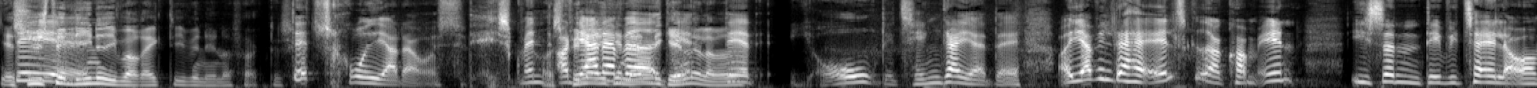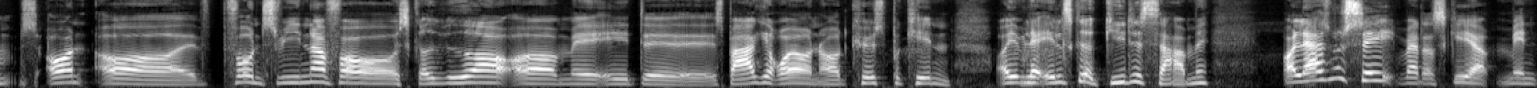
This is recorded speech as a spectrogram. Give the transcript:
Jeg Det, synes, det lignede, I var rigtige veninder, faktisk. Det troede jeg da også. Det er I sgu Men, også. og Finder det I ikke været, igen, det, eller hvad? Det, jo, det tænker jeg da. Og jeg ville da have elsket at komme ind i sådan det, vi taler om, ånd, og få en sviner for at skrive videre, og med et øh, spark i røven og et kys på kinden. Og jeg ville have elsket at give det samme. Og lad os nu se, hvad der sker. Men,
